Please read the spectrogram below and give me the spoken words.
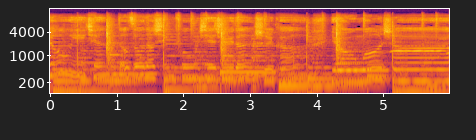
久以前都走到幸福结局的时刻又陌生。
